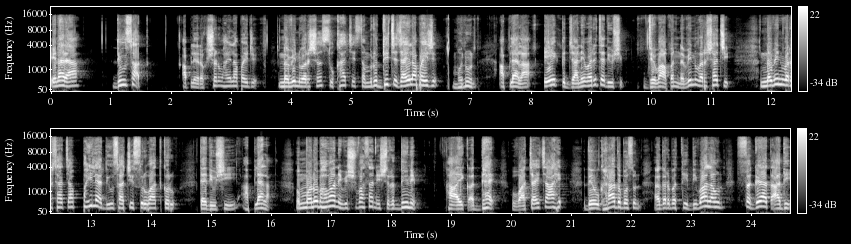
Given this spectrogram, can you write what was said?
येणाऱ्या दिवसात आपले रक्षण व्हायला पाहिजे नवीन वर्ष सुखाचे समृद्धीचे जायला पाहिजे. म्हणून आपल्याला एक जानेवारीच्या दिवशी जेव्हा आपण नवीन वर्षाची नवीन वर्षाच्या पहिल्या दिवसाची सुरुवात करू. त्या दिवशी आपल्याला मनोभावाने विश्वासाने श्रद्धेने हा एक अध्याय वाचायचा आहे. देवघरात बसून अगरबत्ती दिवा लावून सगळ्यात आधी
